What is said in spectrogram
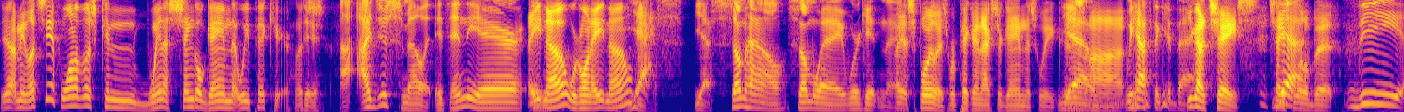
Yeah, I mean, let's see if one of us can win a single game that we pick here. Let's Dude, I, I just smell it. It's in the air. eight zero. We're going eight zero. Yes. Yes. Somehow, some way, we're getting there. Oh, yeah, spoilers. We're picking an extra game this week. 'cause, Yeah, uh, we have to get back. you got to chase, chase Yeah. a little bit. The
